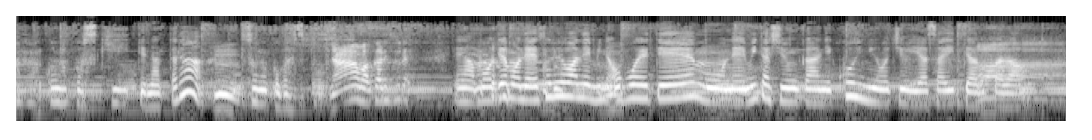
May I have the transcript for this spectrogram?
あ、もうこの子好きってなったら、んその子が好き。ああ、わかりづれ。いや、もうでもね、それはね、みんな覚えて、もうね、見た瞬間に恋に落ちる野菜ってあるから、あ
